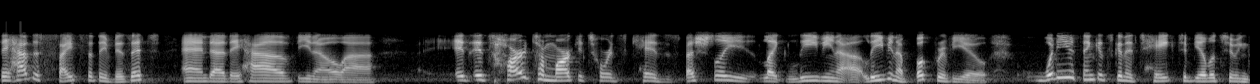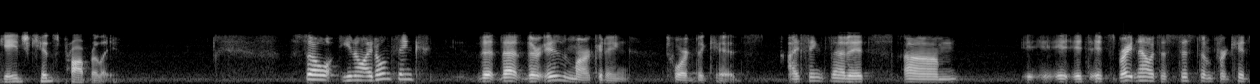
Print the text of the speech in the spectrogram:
they have the sites that they visit, and uh, they have you know. Uh, it, it's hard to market towards kids, especially like leaving a leaving a book review. What do you think it's going to take to be able to engage kids properly? So you know, I don't think that that there is marketing toward the kids. I think that it's um, it, it, it's right now it's a system for kids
